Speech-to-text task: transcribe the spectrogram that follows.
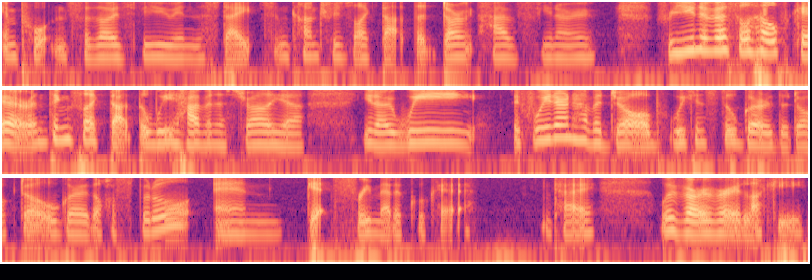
important for those of you in the States and countries like that that don't have, you know, for universal healthcare and things like that that we have in Australia. You know, we if we don't have a job, we can still go to the doctor or go to the hospital and get free medical care. Okay, we're very, very lucky.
